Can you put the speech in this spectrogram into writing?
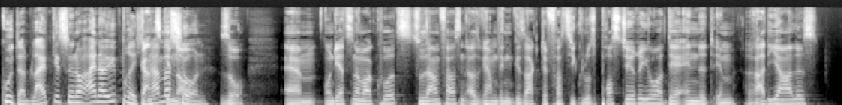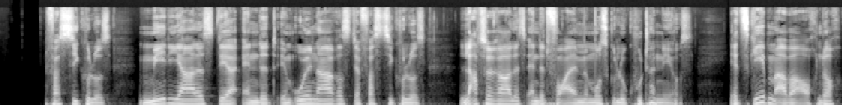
Gut, dann bleibt jetzt nur noch einer übrig. Ganz dann haben genau. wir schon. So. Ähm, und jetzt nochmal kurz zusammenfassend. Also wir haben den gesagt, der Fasciculus posterior, der endet im Radialis. Fasciculus medialis, der endet im Ulnaris. Der Fasciculus lateralis endet vor allem im Musculocutaneus. Jetzt geben aber auch noch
